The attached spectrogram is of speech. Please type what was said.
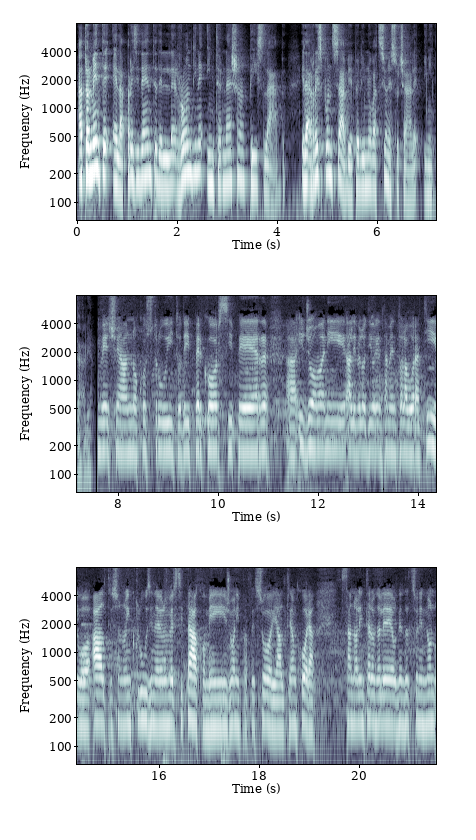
Attualmente è la presidente del Rondine International Peace Lab e la responsabile per l'innovazione sociale in Italia. Invece hanno costruito dei percorsi per uh, i giovani a livello di orientamento lavorativo, altri sono inclusi nelle università come i giovani professori, altri ancora stanno all'interno delle organizzazioni non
